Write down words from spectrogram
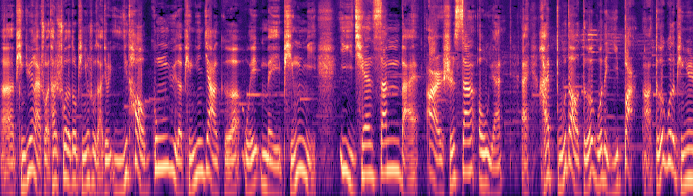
呃，平均来说，他说的都是平均数字啊，就是一套公寓的平均价格为每平米一千三百二十三欧元。哎，还不到德国的一半啊！德国的平均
